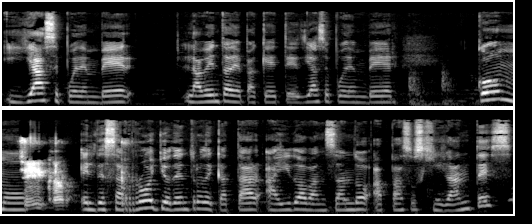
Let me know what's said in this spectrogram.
y ya se pueden ver la venta de paquetes, ya se pueden ver cómo el desarrollo dentro de Qatar ha ido avanzando a pasos gigantes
